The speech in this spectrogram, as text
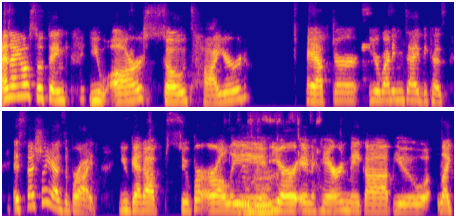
And I also think you are so tired after your wedding day because, especially as a bride, you get up super early, mm-hmm. you're in hair and makeup, you like,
